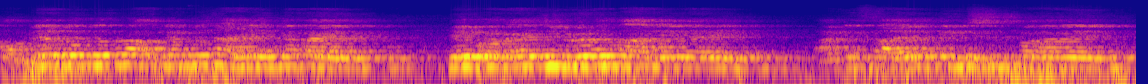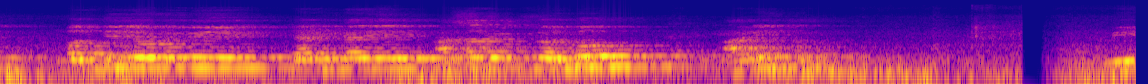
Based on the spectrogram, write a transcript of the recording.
आपल्या लोक तर आपल्यापेक्षा आहेत का नाहीत? हे बघायची वेळच आलेली आहे. आणि साहेब ते निश्चितपणाने बघतील एवढी मी या ठिकाणी आशा व्यक्त करतो. आणि मी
